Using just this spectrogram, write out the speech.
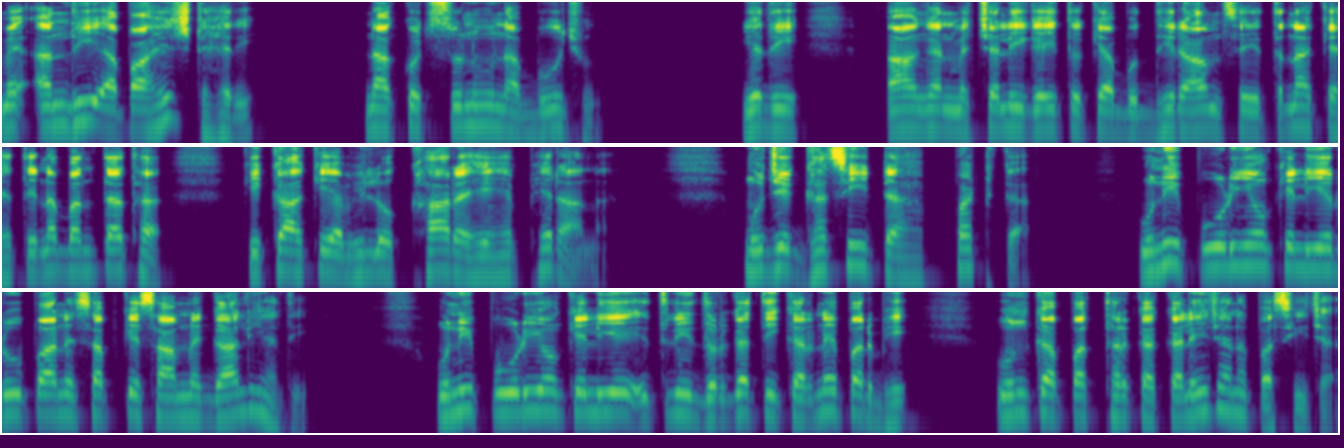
मैं अंधी अपाहिज ठहरी। ना कुछ सुनूं, ना बूझूं। यदि आँगन में चली गई तो क्या बुद्धिराम से इतना कहते न बनता था कि काके अभी लोग खा रहे हैं, फिर आना। मुझे घसीटा, पटका। उन्हीं पूड़ियों के लिए रूपा ने सबके सामने गालियाँ दी। उन्हीं पूड़ियों के लिए इतनी दुर्गति करने पर भी उनका पत्थर का कलेजा न पसीजा।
